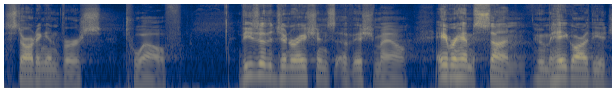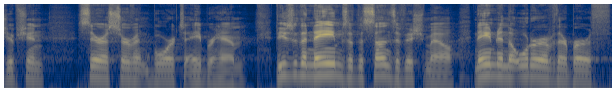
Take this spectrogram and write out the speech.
starting in verse 12. These are the generations of Ishmael, Abraham's son, whom Hagar the Egyptian Sarah's servant bore to Abraham. These are the names of the sons of Ishmael, named in the order of their birth.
